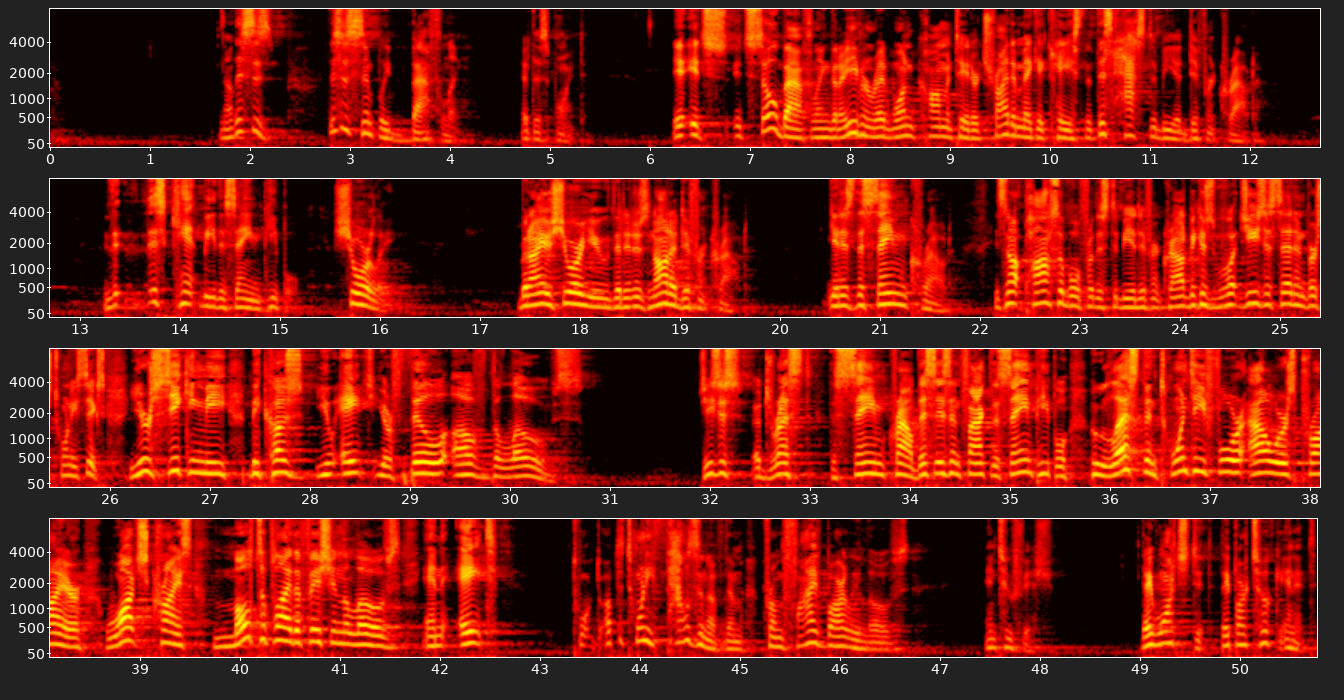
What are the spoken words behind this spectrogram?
Now, this is, this is simply baffling at this point. It, it's, it's so baffling that I even read one commentator try to make a case that this has to be a different crowd. This can't be the same people, surely. But I assure you that it is not a different crowd. It is the same crowd. It's not possible for this to be a different crowd because of what Jesus said in verse 26 You're seeking me because you ate your fill of the loaves. Jesus addressed the same crowd. This is, in fact, the same people who, less than 24 hours prior, watched Christ multiply the fish and the loaves and ate up to 20,000 of them from five barley loaves and two fish. They watched it, they partook in it.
